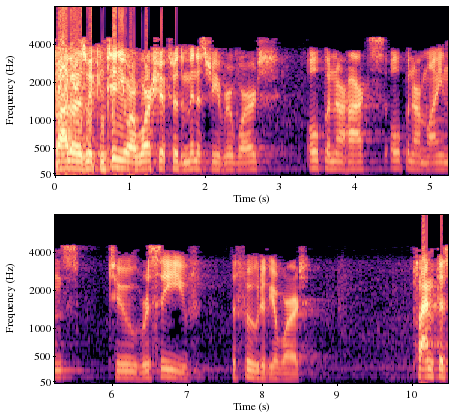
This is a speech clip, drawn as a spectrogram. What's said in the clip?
Father, as we continue our worship through the ministry of your word, open our hearts, open our minds to receive the food of your word. Plant this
